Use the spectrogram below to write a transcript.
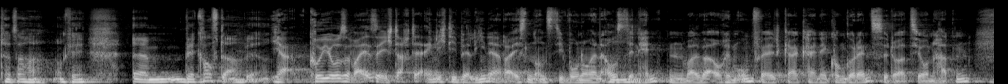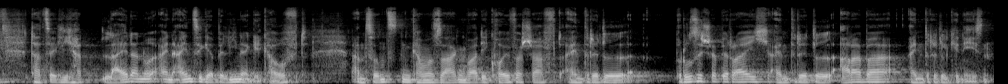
Tatsache, okay. Ähm, wer kauft da? Wer? Ja, kurioserweise. Ich dachte eigentlich, die Berliner reißen uns die Wohnungen aus mhm. den Händen, weil wir auch im Umfeld gar keine Konkurrenzsituation hatten. Tatsächlich hat leider nur ein einziger Berliner gekauft. Ansonsten kann man sagen, war die Käuferschaft ein Drittel russischer Bereich, ein Drittel Araber, ein Drittel Chinesen.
